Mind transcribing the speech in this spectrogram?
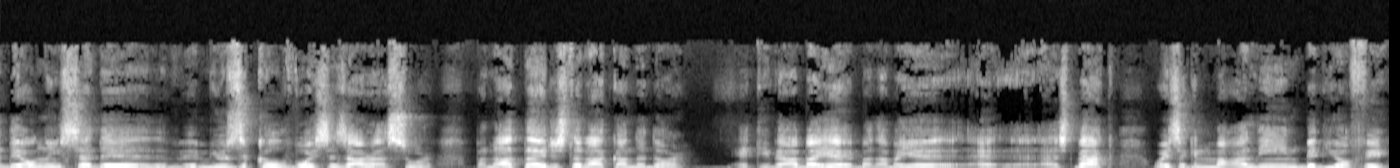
they only said uh, musical voices are asur, but not uh, just a knock on the door. Etive Abaye, but Abaye asked back, wait a second, ma'alin bidyofi.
